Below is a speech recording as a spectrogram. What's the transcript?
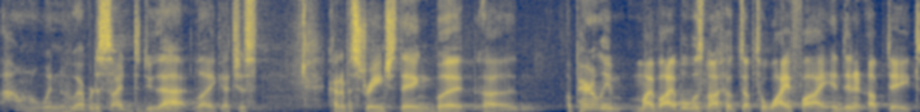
I don't know when whoever decided to do that. Like that's just kind of a strange thing. But uh, apparently my Bible was not hooked up to Wi-Fi and didn't update.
